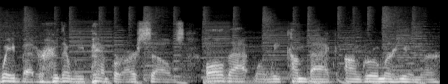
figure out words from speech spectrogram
way better than we pamper ourselves. All that when we come back on Groomer Humor.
